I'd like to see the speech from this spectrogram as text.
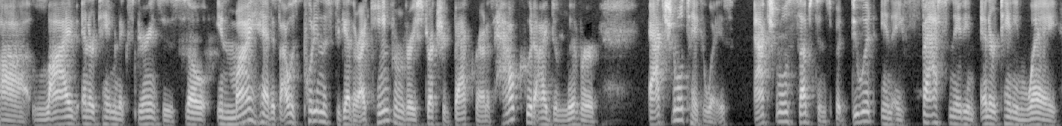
uh, live entertainment experiences. So in my head, as I was putting this together, I came from a very structured background. Is how could I deliver actionable takeaways, actionable substance, but do it in a fascinating, entertaining way,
